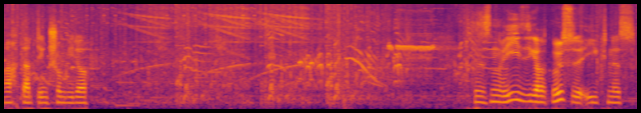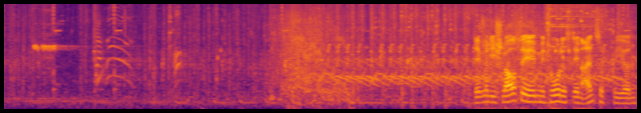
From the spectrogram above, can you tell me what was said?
Ach, das Ding schon wieder. Das ist ein riesiger Rüssel, Ignis. Ich denke mal, die schlauste Methode ist, den einzufrieren.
